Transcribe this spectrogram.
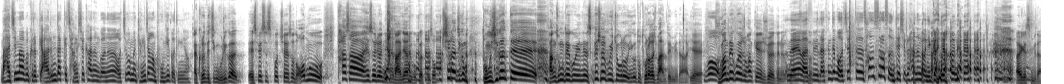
마지막을 그렇게 아름답게 장식하는 거는 어찌 보면 굉장한 복이거든요. 아 그런데 지금 우리가 SBS 스포츠에서 너무 타사 해설위원 얘기를 많이 하는 것 같아서 혹시나 지금 동시간대 방송되고 있는 스페셜 V 쪽으로 이것도 돌아가시면 안 됩니다. 예, 뭐- 주간 배구에 좀 함께 해주셔야 되는. 네. 맞습니다. 근데 뭐 어쨌든 선수로서 은퇴식을 하는 거니까요. 네. 알겠습니다.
